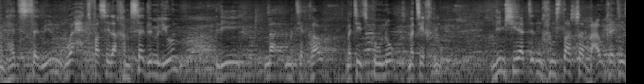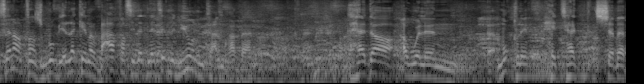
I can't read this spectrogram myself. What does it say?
من هاد 6 مليون 1.5 المليون اللي ما, ما تيقراو ما تيتكونوا ما تيخدموا. اللي مشينا من 15 34 سنة تنجبروا بأن كاين 4.3 مليون نتاع المغاربة هذا اولا مقلق حيت هاد الشباب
